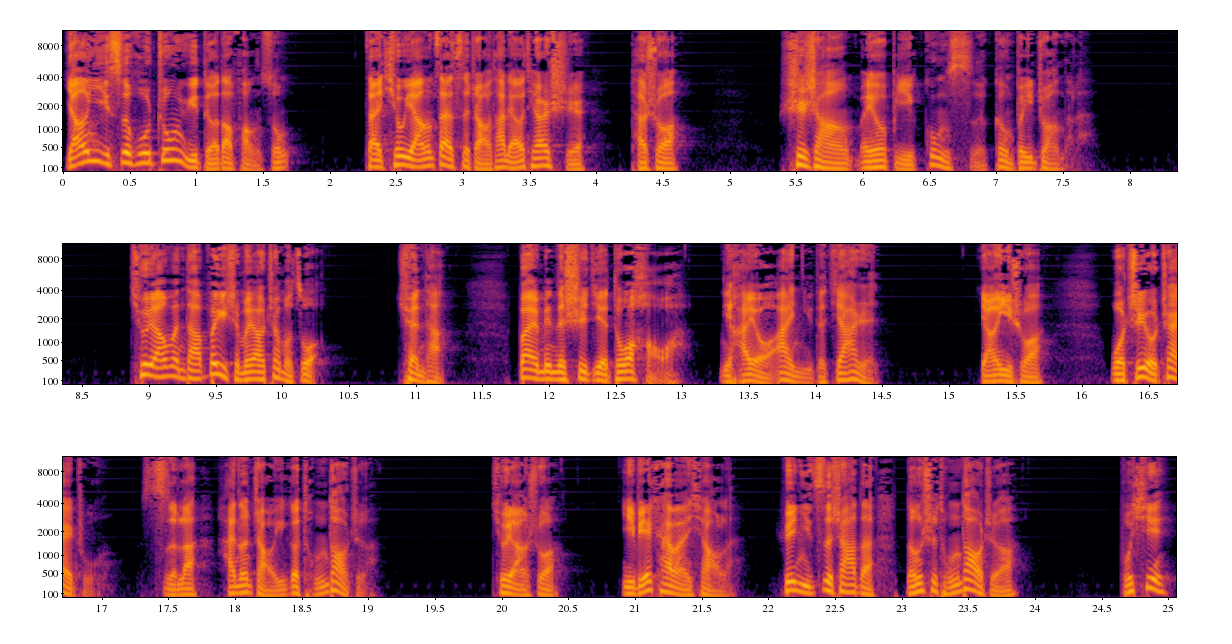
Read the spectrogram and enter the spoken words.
杨毅似乎终于得到放松，在秋阳再次找他聊天时，他说：“世上没有比共死更悲壮的了。”秋阳问他为什么要这么做，劝他：“外面的世界多好啊，你还有爱你的家人。”杨毅说：“我只有债主，死了还能找一个同道者。”秋阳说：“你别开玩笑了，约你自杀的能是同道者？不信，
